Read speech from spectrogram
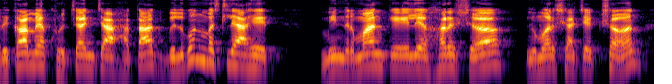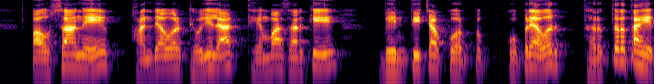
रिकाम्या खुर्च्यांच्या हातात बिलगून बसले आहेत. मी निर्माण केलेले हर्ष विमर्शाचे क्षण पावसाने फांद्यावर ठेवलेल्या थेंबासारखे भिंतीच्या कोप कोपऱ्यावर थरथरत आहेत.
